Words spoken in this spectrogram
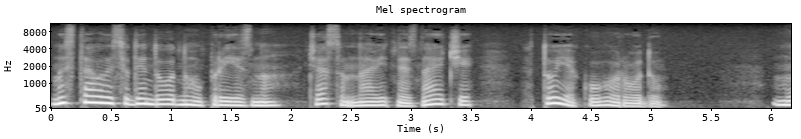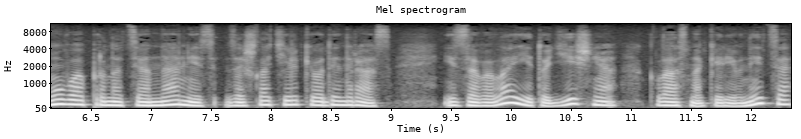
Ми ставились один до одного приязно, часом навіть не знаючи, хто якого роду. Мова про національність зайшла тільки один раз і завела її тодішня класна керівниця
